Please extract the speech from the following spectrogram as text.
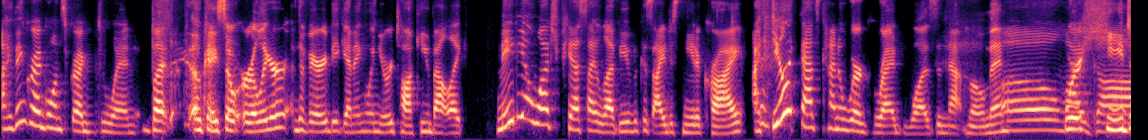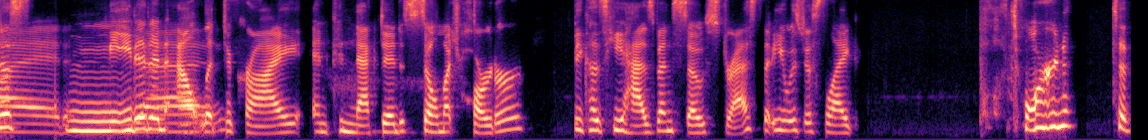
I think Greg wants Greg to win. But okay, so earlier at the very beginning when you were talking about like maybe I'll watch PS I Love You because I just need to cry. I feel like that's kind of where Greg was in that moment. oh my Where god. he just needed an outlet to cry and connected so much harder because he has been so stressed that he was just like torn to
